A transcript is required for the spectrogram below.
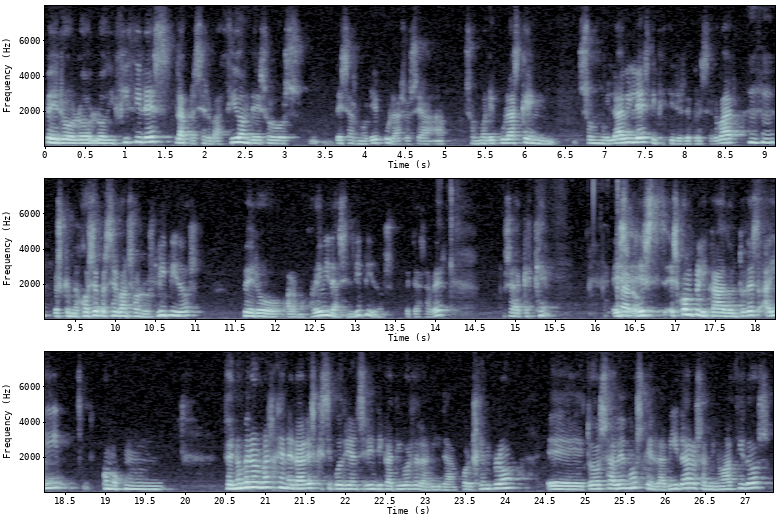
pero lo, difícil es la preservación de, esos, de esas moléculas, o sea, son moléculas que son muy lábiles, difíciles de preservar. Los que mejor se preservan son los lípidos, pero a lo mejor hay vida sin lípidos, vete a saber. O sea, que es que es, es, complicado. Entonces, hay como mm, fenómenos más generales que sí podrían ser indicativos de la vida. Por ejemplo, eh, todos sabemos que en la vida los aminoácidos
